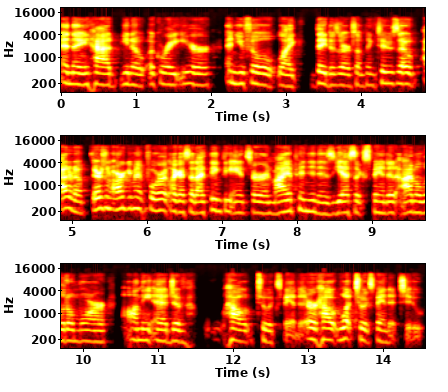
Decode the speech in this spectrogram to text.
and they had you know a great year and you feel like they deserve something too so i don't know there's an argument for it like i said i think the answer in my opinion is yes expanded i'm a little more on the edge of how to expand it or how what to expand it to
